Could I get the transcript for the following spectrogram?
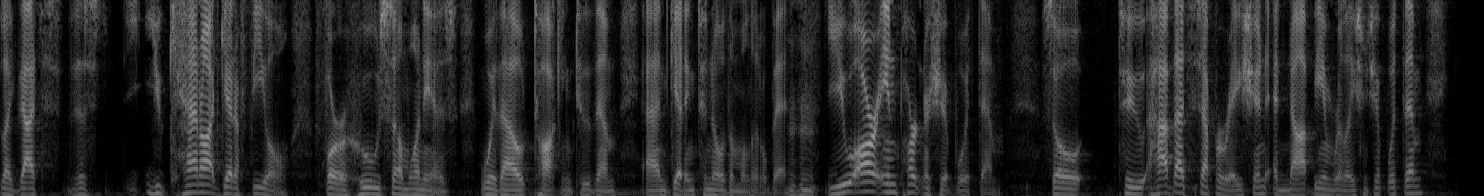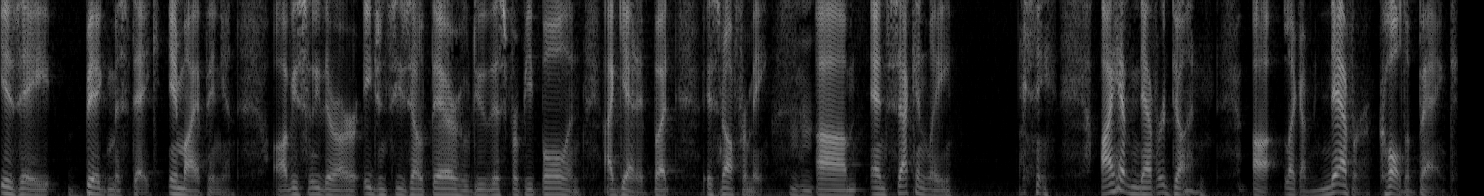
Like that's this you cannot get a feel for who someone is without talking to them and getting to know them a little bit. You are in partnership with them. So to have that separation and not be in relationship with them is a big mistake in my opinion. Obviously there are agencies out there who do this for people and I get it, but it's not for me. Um, and secondly, I have never done, uh, like, I've never called a bank.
